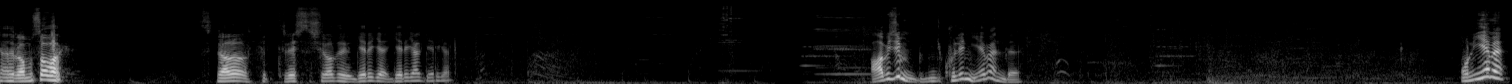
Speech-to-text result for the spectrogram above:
Ramus'a bak. Sıçralı, trash sıçralı. Geri gel, geri gel, geri gel. Abicim kule niye bende? Onu yeme.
